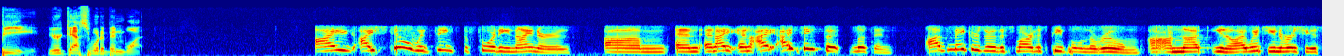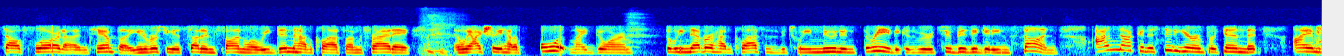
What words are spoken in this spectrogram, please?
be, your guess would have been what? I I still would think the 49ers um and and I and I I think that listen, odds makers are the smartest people in the room. I'm not, you know, I went to University of South Florida in Tampa, University of and Fun where we didn't have class on Friday and we actually had a pool at my dorm. So we never had classes between noon and three because we were too busy getting sun. I'm not going to sit here and pretend that I am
